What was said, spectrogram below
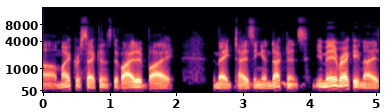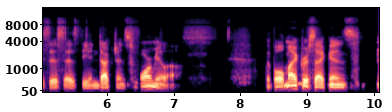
uh, microseconds divided by the magnetizing inductance. You may recognize this as the inductance formula. The volt microseconds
